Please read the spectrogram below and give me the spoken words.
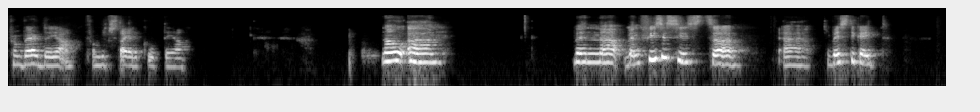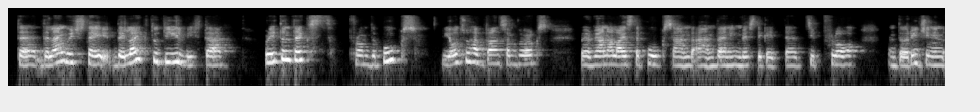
from where they are from which style group they are now um, when uh, when physicists uh, uh, investigate the the language they they like to deal with the written text from the books. We also have done some works where we analyze the books and, and then investigate the Zipf law and the origin,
